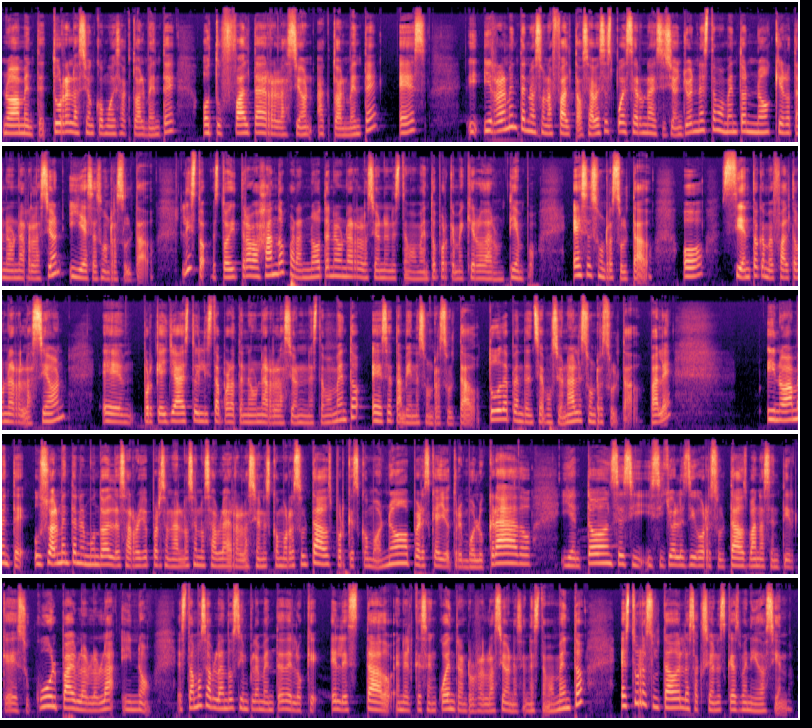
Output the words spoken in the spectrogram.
Nuevamente, tu relación como es actualmente o tu falta de relación actualmente es y, realmente no es una falta, o sea, a veces puede ser una decisión. Yo en este momento no quiero tener una relación y ese es un resultado. Listo, estoy trabajando para no tener una relación en este momento porque me quiero dar un tiempo. Ese es un resultado. O siento que me falta una relación eh, porque ya estoy lista para tener una relación en este momento. Ese también es un resultado. Tu dependencia emocional es un resultado, ¿vale? Y nuevamente, usualmente en el mundo del desarrollo personal no se nos habla de relaciones como resultados porque es como, no, pero es que hay otro involucrado y entonces, y, y, si yo les digo resultados van a sentir que es su culpa y bla, bla, bla. Y no, estamos hablando simplemente de lo que el estado en el que se encuentran tus relaciones en este momento es tu resultado de las acciones que has venido haciendo.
